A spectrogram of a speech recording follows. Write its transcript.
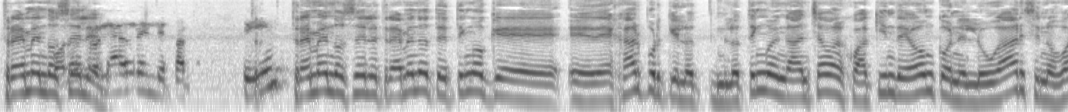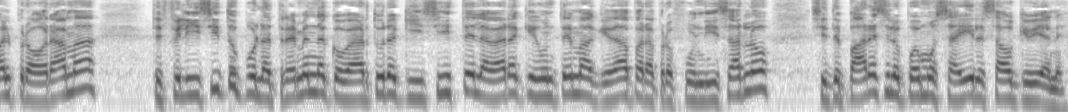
Tremendo, por otro lado, el Tremendo, Cele, tremendo. Te tengo que eh, dejar porque lo, tengo enganchado al Joaquín Deón con el lugar, se nos va el programa. Te felicito por la tremenda cobertura que hiciste. La verdad que es un tema que da para profundizarlo. Si te parece, lo podemos seguir el sábado que viene.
